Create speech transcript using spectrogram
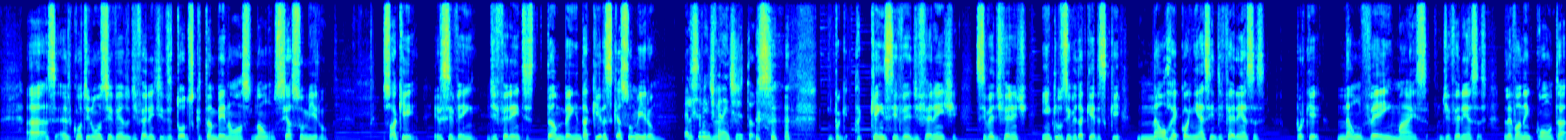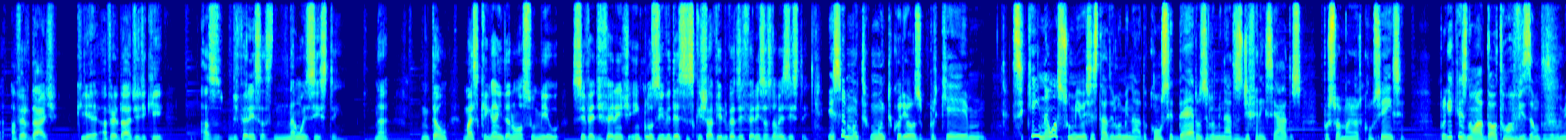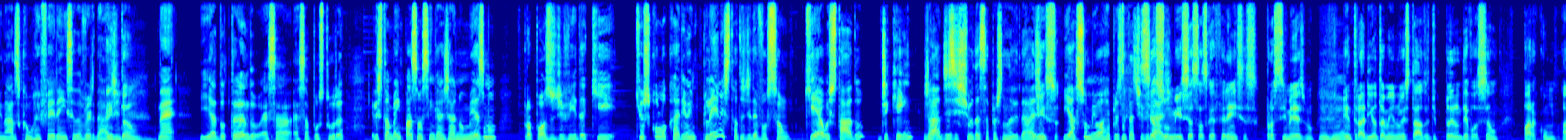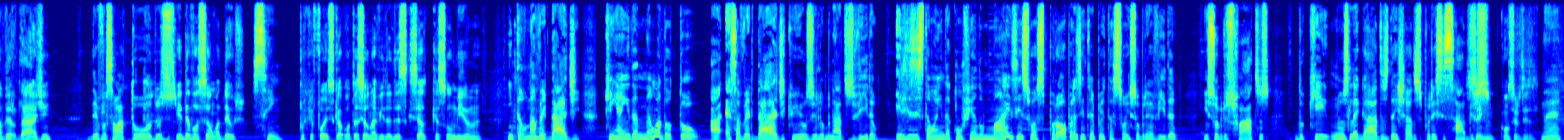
Eles continuam se vendo diferente de todos que também não, não se assumiram. Só que eles se veem diferentes também daqueles que assumiram. Eles se veem diferente de todos. Porque a quem se vê diferente, se vê diferente, inclusive daqueles que não reconhecem diferenças, porque não veem mais diferenças, levando em conta a verdade, que é a verdade de que as diferenças não existem, né? Então, mas quem ainda não assumiu se vê diferente, inclusive desses que já viram que as diferenças não existem. Isso é muito, muito curioso, porque se quem não assumiu esse estado iluminado considera os iluminados diferenciados por sua maior consciência, por que, que eles não adotam a visão dos iluminados como referência da verdade? Então, né? E adotando essa, essa postura, eles também passam a se engajar no mesmo propósito de vida que, que os colocariam em pleno estado de devoção, que é o estado de quem já desistiu dessa personalidade Isso. e assumiu a se representatividade. assumisse essas referências para si mesmo, Uhum. entrariam também no estado de plena devoção para com a verdade Devoção a todos, e devoção a Deus. sim. Porque foi isso que aconteceu na vida desses que se que assumiram, né? Então, na verdade, quem ainda não adotou a- essa verdade que os iluminados viram, eles estão ainda confiando mais em suas próprias interpretações sobre a vida e sobre os fatos do que nos legados deixados por esses sábios, Sim, com certeza. né?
